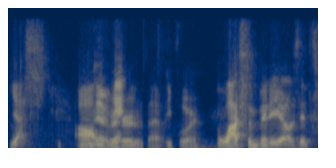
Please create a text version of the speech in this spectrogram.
Yes. Um, Never heard of that before. Watch some videos. It's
